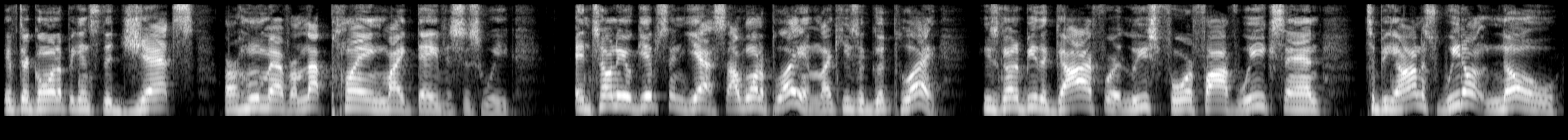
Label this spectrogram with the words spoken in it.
if they're going up against the Jets or whomever. I'm not playing Mike Davis this week. Antonio Gibson, yes, I want to play him. Like he's a good play. He's gonna be the guy for at least four or five weeks. And to be honest, we don't know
